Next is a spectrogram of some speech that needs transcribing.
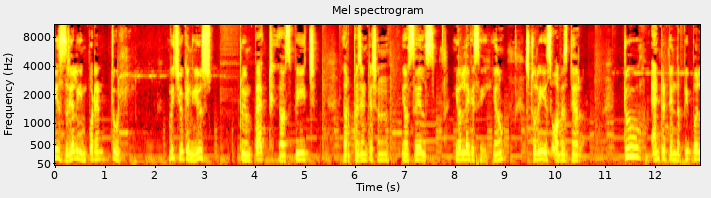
is really important tool which you can use to impact your speech your presentation your sales your legacy you know. Story is always there to entertain the people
